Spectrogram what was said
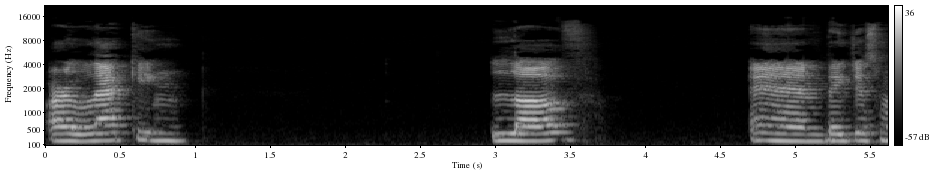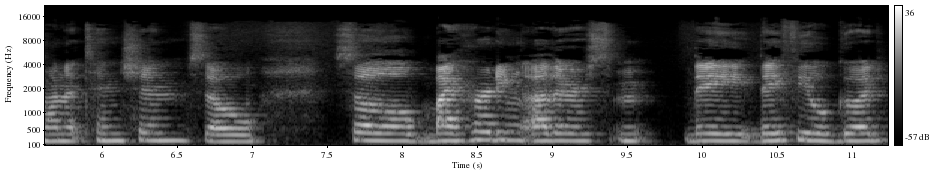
are lacking love and they just want attention. So, so by hurting others, they, they feel good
